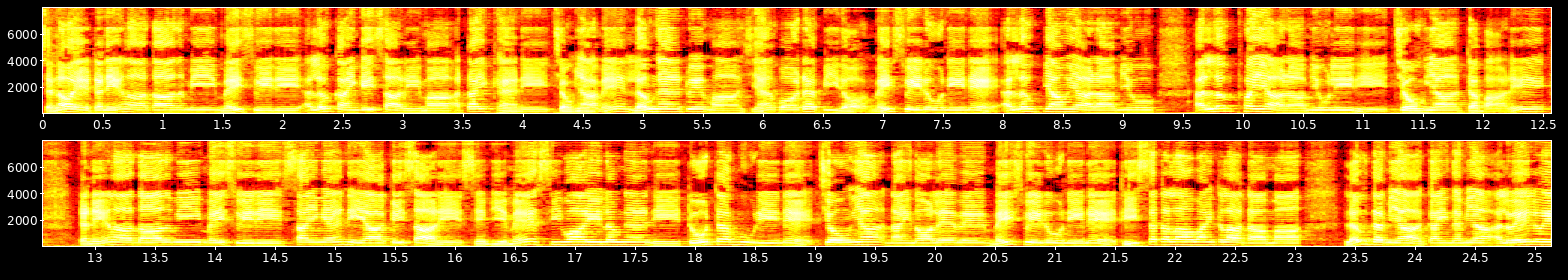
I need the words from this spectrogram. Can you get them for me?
ကျွန်တော်ရဲ့တနင်္လာသားသမီးမိတ်ဆွေတွေအလုတ်ကင်ကိစ္စတွေမှာအတိုက်ခံနေကြုံရမယ်လုပ်ငန်းအတွင်းမှာရန်ပေါ်တတ်ပြီးတော့မိတ်ဆွေတို့အနေနဲ့အလုတ်ပြောင်းရတာမျိုးအလုတ်ထွက်ရတာမျိုးလေးတွေကြုံရတတ်ပါတယ်တနင်္လာသားသမီးမိတ်ဆွေတွေဆိုင်ငန်းနေရာကိစ္စတွေအဆင်ပြေမယ်စီးပွားရေးလုပ်ငန်းတွေတိုးတက်မှုတွေနဲ့ကြုံရနိုင်တော်လဲပဲမိတ်ဆွေတို့အနေနဲ့ဒီ17လပိုင်းတစ်လတာမှာလောက်သမျှကင်သမျှအလွဲလွဲ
